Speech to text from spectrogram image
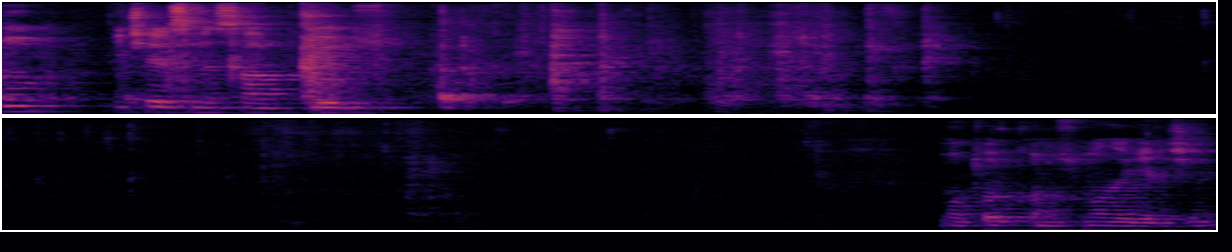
Bunu içerisine sabitliyoruz. Motor konusuna da geleceğim.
